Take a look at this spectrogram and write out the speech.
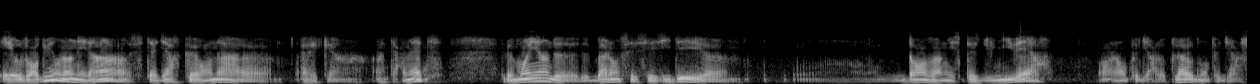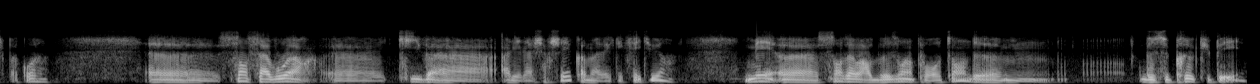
Et aujourd'hui, on en est là, c'est-à-dire qu'on a avec un, Internet le moyen de, balancer ses idées dans un espèce d'univers. On peut dire le cloud, on peut dire je sais pas quoi. Euh, sans savoir euh, qui va aller la chercher, comme avec l'écriture, mais euh, sans avoir besoin pour autant de, se préoccuper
